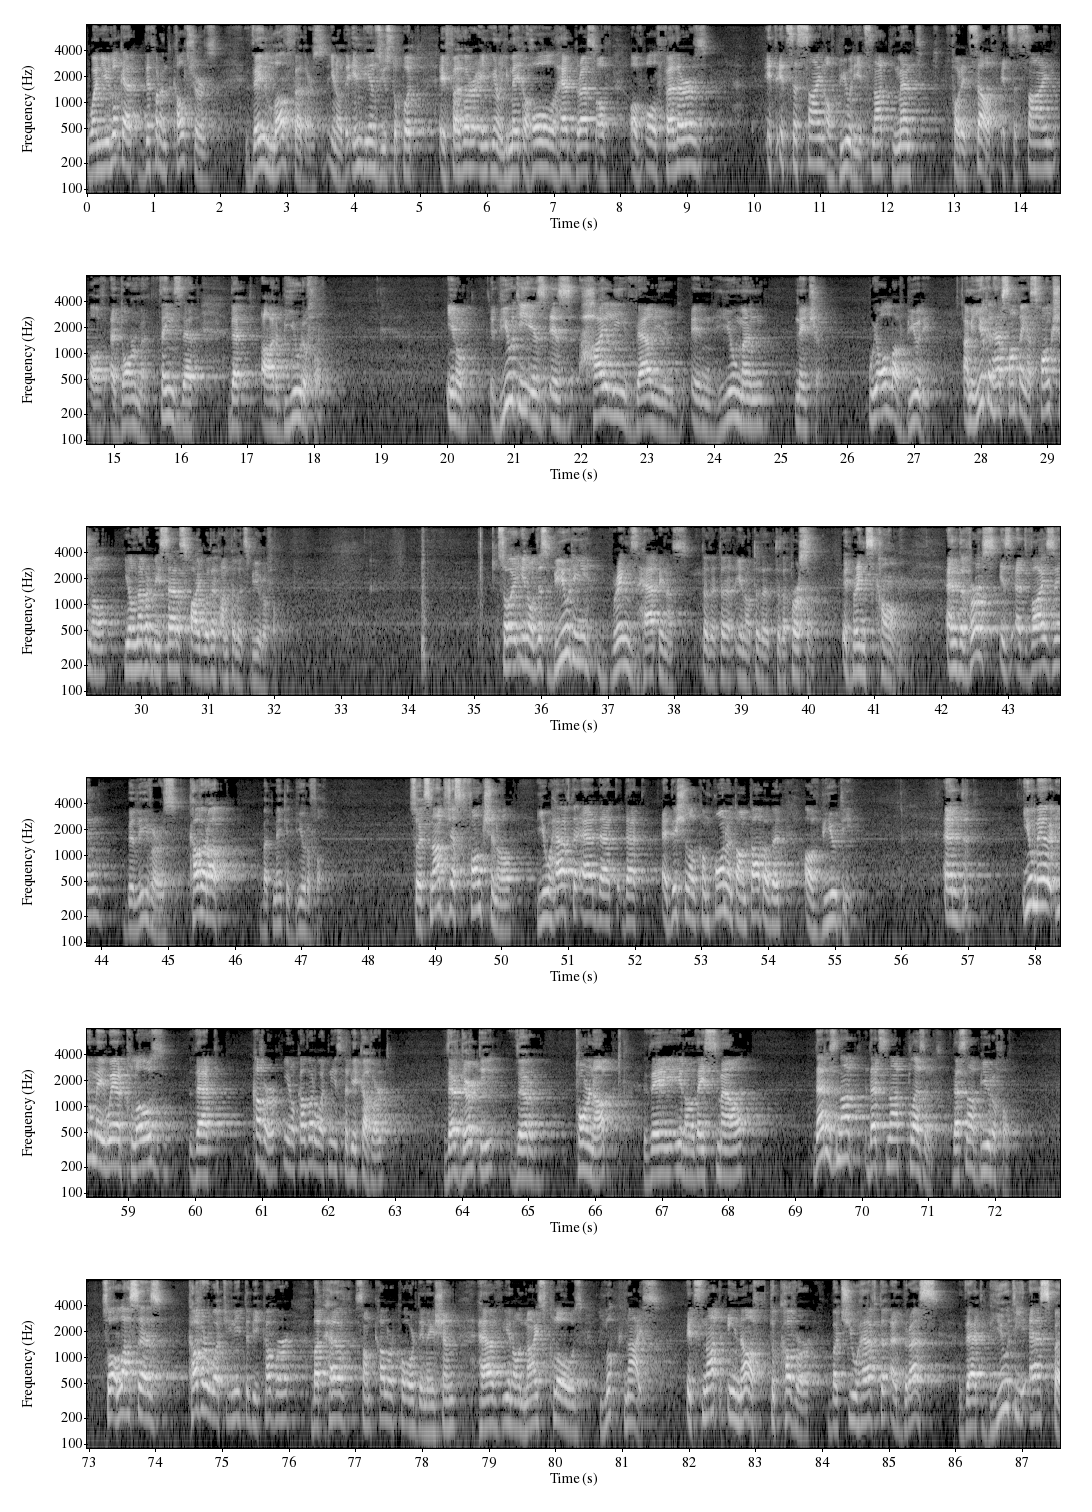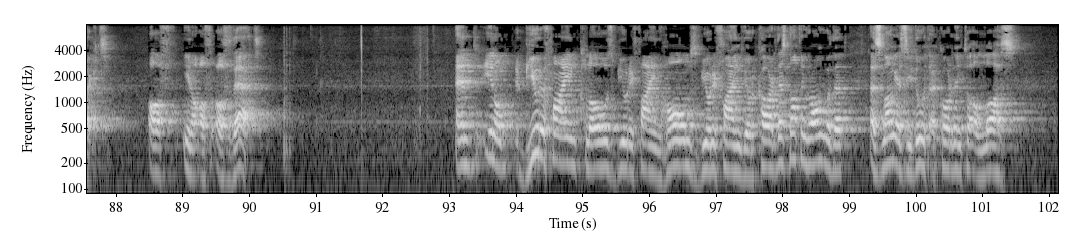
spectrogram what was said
when you look at different cultures, they love feathers. You know, the Indians used to put a feather you know, you make a whole headdress of, of all feathers. It, it's a sign of beauty. It's not meant for itself. It's a sign of adornment, things that, that are beautiful. You know, beauty is, is highly valued in human nature. We all love beauty. I mean, you can have something as functional, you'll never be satisfied with it until it's beautiful. So, you know, this beauty brings happiness to the, to, you know, to the, to the person. It brings calm. And the verse is advising believers cover up, but make it beautiful. So it's not just functional, you have to add that, that additional component on top of it of beauty. And you may, you may wear clothes that cover, you know, cover what needs to be covered. They're dirty, they're torn up, they, you know, they smell. That is not, that's not pleasant. That's not beautiful. So Allah says, cover what you need to be covered, but have some color coordination, have, you know, nice clothes, look nice. It's not enough to cover, but you have to address that beauty aspect of, you know, of, of that. And, you know, beautifying clothes, beautifying homes, beautifying your car, there's nothing wrong with it as long as you do it according to Allah's,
